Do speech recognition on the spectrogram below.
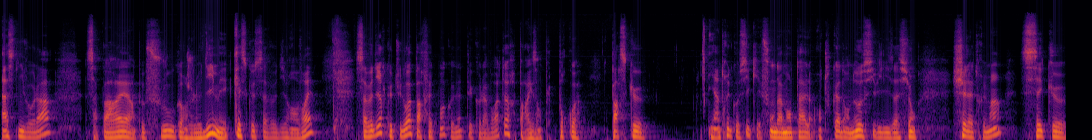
à ce niveau-là. Ça paraît un peu flou quand je le dis, mais qu'est-ce que ça veut dire en vrai? Ça veut dire que tu dois parfaitement connaître tes collaborateurs, par exemple. Pourquoi? Parce que il y a un truc aussi qui est fondamental, en tout cas dans nos civilisations, chez l'être humain, c'est que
